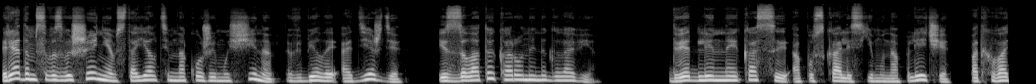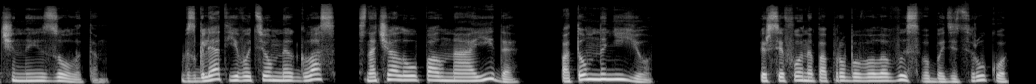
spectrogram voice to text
Рядом с возвышением стоял темнокожий мужчина в белой одежде и с золотой короной на голове. Две длинные косы опускались ему на плечи, подхваченные золотом. Взгляд его темных глаз сначала упал на Аида, потом на нее. Персефона попробовала высвободить руку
